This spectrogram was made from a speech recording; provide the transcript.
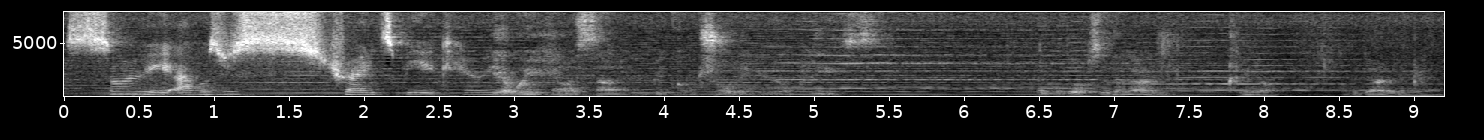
Sorry, I was just trying to be a caring. Yeah, but you cannot sound a bit controlling, you know, please. Let me go upstairs and learn clean up. I'll be done in a minute.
